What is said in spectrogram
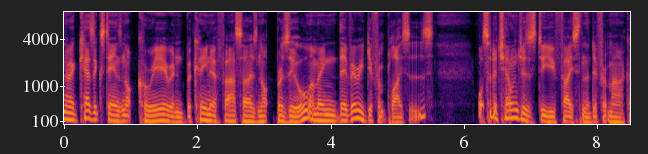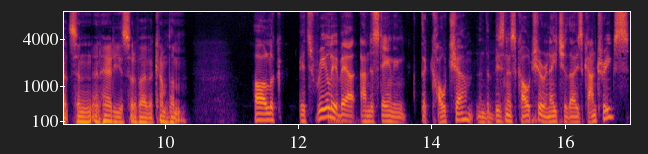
you know, Kazakhstan's not Korea and Burkina Faso is not Brazil. I mean, they're very different places. What sort of challenges do you face in the different markets and, and how do you sort of overcome them? Oh, look, it's really about understanding the culture and the business culture in each of those countries.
